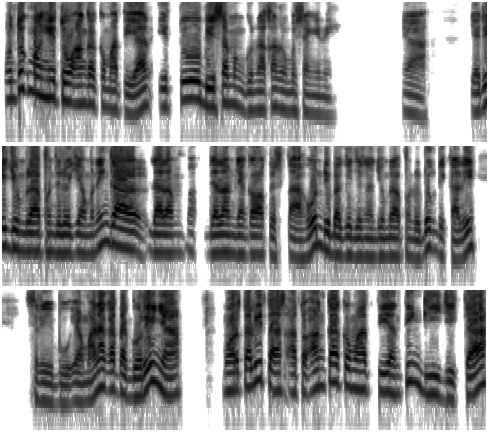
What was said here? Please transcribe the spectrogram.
Untuk menghitung angka kematian itu bisa menggunakan rumus yang ini. Ya. Jadi jumlah penduduk yang meninggal dalam dalam jangka waktu setahun dibagi dengan jumlah penduduk dikali seribu. Yang mana kategorinya mortalitas atau angka kematian tinggi jika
